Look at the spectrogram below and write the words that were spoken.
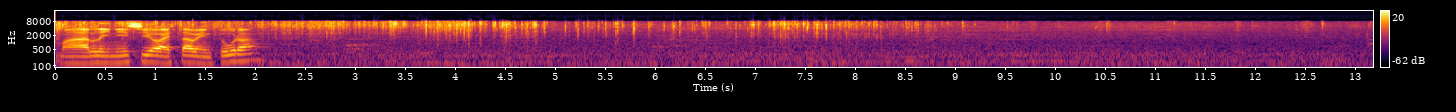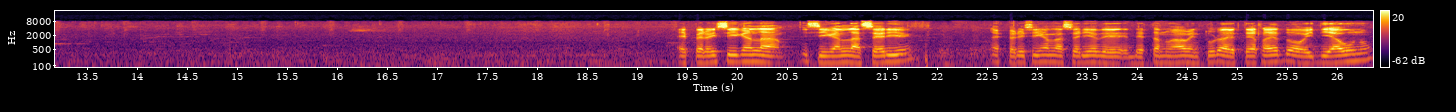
vamos a darle inicio a esta aventura. Espero y sigan la, y sigan la serie. Espero y sigan la serie de, de esta nueva aventura, de este reto, hoy día 1.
